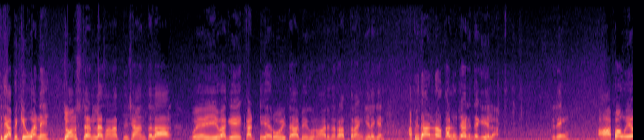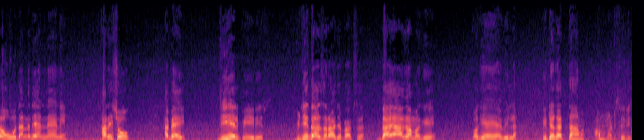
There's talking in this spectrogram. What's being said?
ඉතින් අපි කිව්වනේ ජොන්ස්ටන්ලා සනත් නිශාන්තලා ඔය ඒ වගේ කට්ටිය රෝහිතා බේගුණවාරින් රත්තරන් කියලා කියන්නේ අපි දන්නවා කළු චරිත කියලා. ඉතින් ආපහු ඒව හොදන්න දෙයක් නැහනේ. හරි ෂෝක්. හැබැයි GL පීරිස් විජේදාස රාජපක්ෂ දයාගමගේ වගේ අය ඇවිල්ලා හිටගත්තාම අම්මට සිරි.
